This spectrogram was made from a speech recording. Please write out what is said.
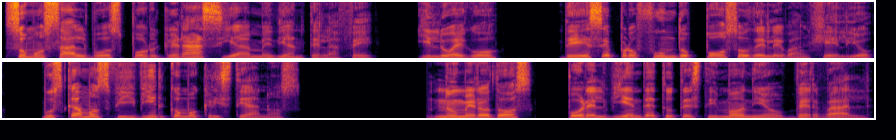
Somos salvos por gracia mediante la fe. Y luego, de ese profundo pozo del Evangelio, buscamos vivir como cristianos. Número 2 por el bien de tu testimonio verbal.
